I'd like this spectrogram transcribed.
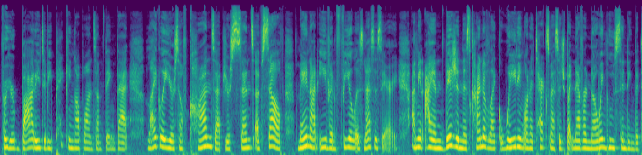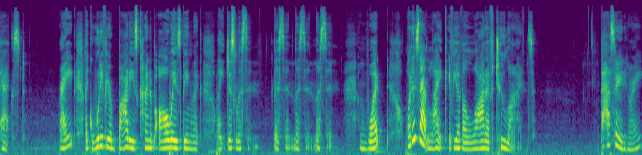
for your body to be picking up on something that likely your self concept, your sense of self may not even feel is necessary? I mean, I envision this kind of like waiting on a text message, but never knowing who's sending the text, right? Like, what if your body's kind of always being like, wait, just listen, listen, listen, listen. And what what is that like if you have a lot of two lines? Fascinating, right?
